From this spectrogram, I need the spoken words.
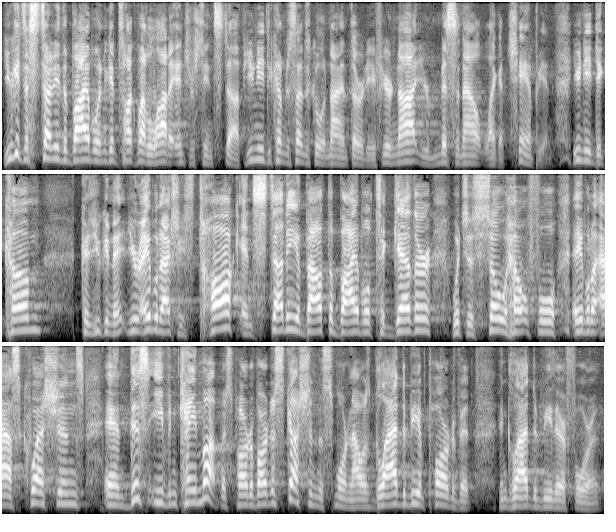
You get to study the Bible and you get to talk about a lot of interesting stuff. You need to come to Sunday school at 9:30. If you're not, you're missing out like a champion. You need to come because you can, you're able to actually talk and study about the Bible together, which is so helpful, able to ask questions. And this even came up as part of our discussion this morning. I was glad to be a part of it and glad to be there for it.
